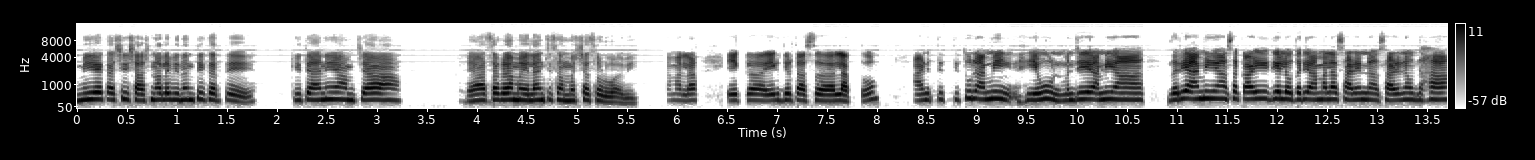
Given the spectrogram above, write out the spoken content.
मी एक अशी शासनाला विनंती करते की त्याने आमच्या ह्या सगळ्या महिलांची समस्या सोडवावी. आम्हाला एक एक दीड तास लागतो आणि ते तिथून आम्ही येऊन म्हणजे आम्ही जरी आम्ही सकाळी गेलो तरी आम्हाला साडे न साडेनऊ दहा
